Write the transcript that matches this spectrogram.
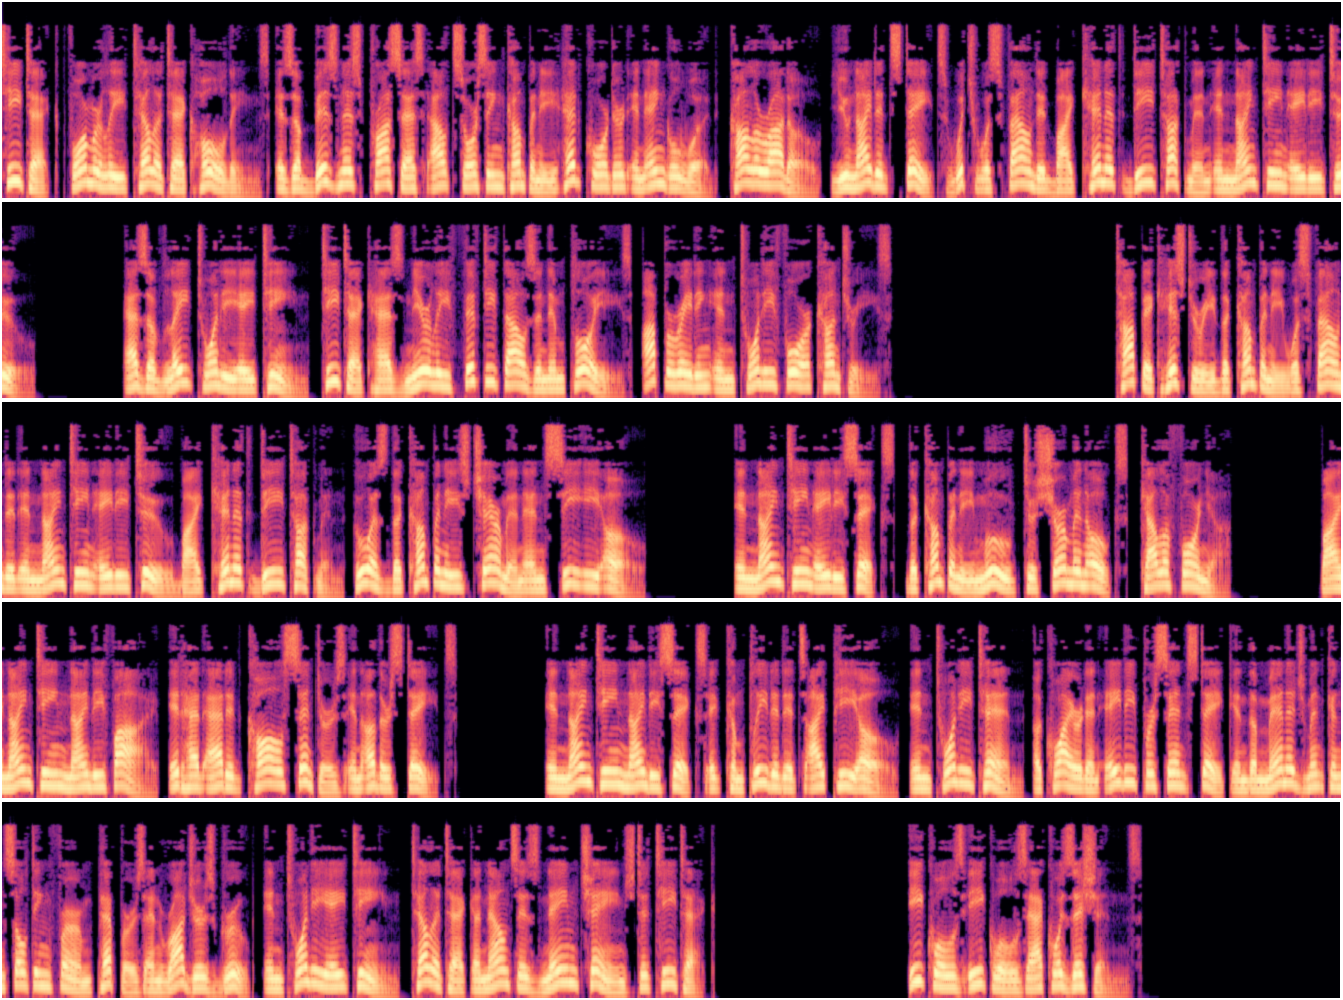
TTEC formerly Teletech Holdings is a business process outsourcing company headquartered in Englewood, Colorado, United States which was founded by Kenneth D. Tuchman in 1982. As of late 2018, TTEC has nearly 50,000 employees, operating in 24 countries. Topic history The company was founded in 1982 by Kenneth D. Tuchman, who is the company's chairman and CEO. In 1986, the company moved to Sherman Oaks, California. By 1995, it had added call centers in other states. In 1996 it completed its IPO. In 2010, acquired an 80% stake in the management consulting firm Peppers Rogers Group. In 2018, Teletech announces name change to TTEC. equals equals acquisitions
